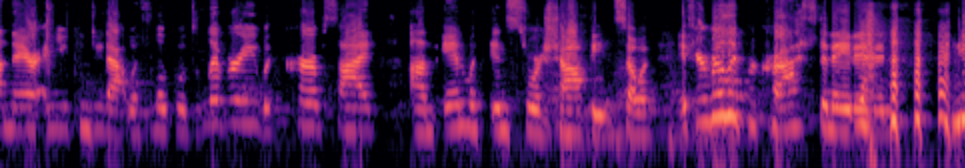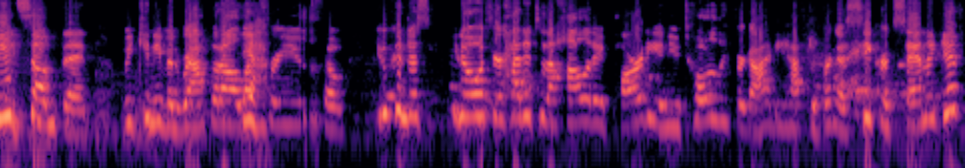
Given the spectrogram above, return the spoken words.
on there, and you can do that with local delivery, with curbside, um, and with in-store shopping. So if you're really procrastinated and need something, we can even wrap it all yeah. up for you. So you can just, you know, if you're headed to the holiday party and you totally forgot you have to bring a secret Santa gift,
